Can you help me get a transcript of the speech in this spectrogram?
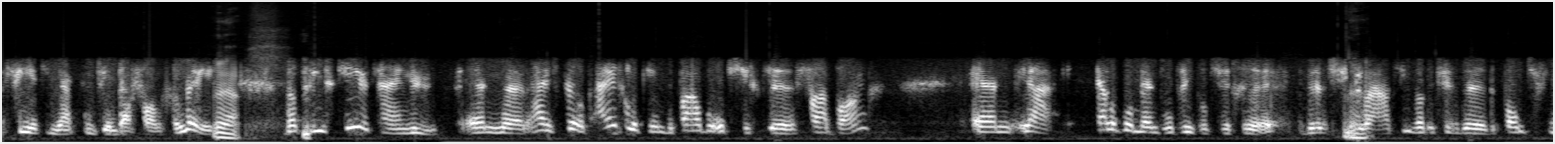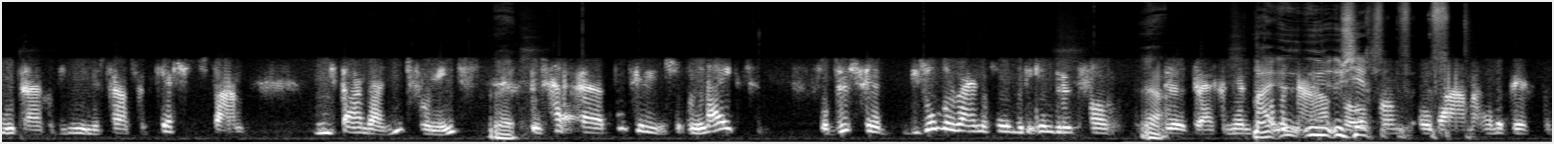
14 jaar Poetin daarvan gelezen. Ja. Dat riskeert hij nu. En hij speelt eigenlijk in bepaalde opzichten uh, bank. En ja, elk moment ontwikkelt zich uh, de situatie. Wat ik zeg, de, de panzervoertuigen die nu in de straat van Kerst staan, die staan daar niet voor niets. Nee. Dus uh, Poetin lijkt tot dusver bijzonder weinig onder de indruk van ja. de dreigementen van, de NATO, u, u zegt, van Obama en de Westen.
